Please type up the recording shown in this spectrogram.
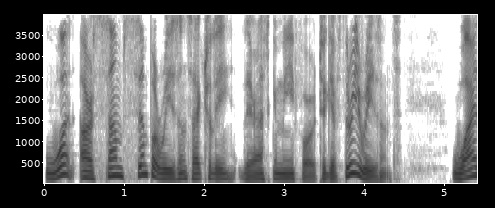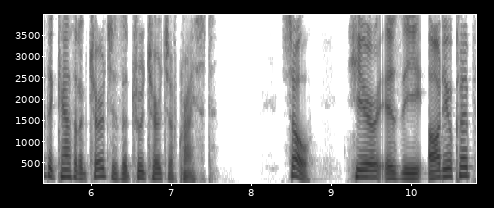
what are some simple reasons? Actually, they're asking me for to give three reasons why the Catholic Church is the true church of Christ. So, here is the audio clip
